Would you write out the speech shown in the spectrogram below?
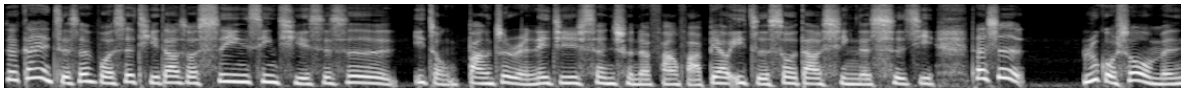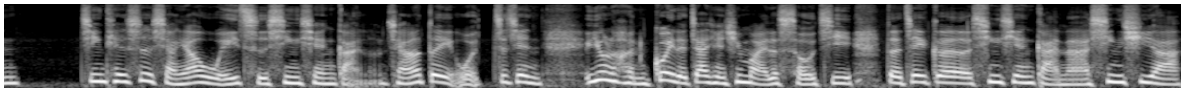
对，刚才子森博士提到说，适应性其实是一种帮助人类继续生存的方法，不要一直受到新的刺激。但是如果说我们今天是想要维持新鲜感，想要对我这件用了很贵的价钱去买的手机的这个新鲜感啊、兴趣啊，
